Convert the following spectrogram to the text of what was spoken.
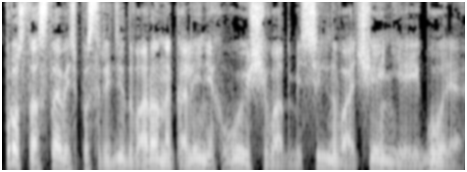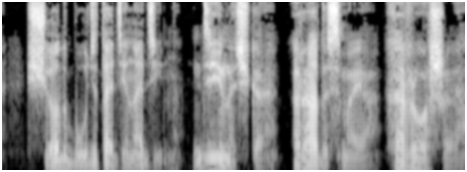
Просто оставить посреди двора на коленях воющего от бессильного отчаяния и горя. Счет будет один-один. «Диночка, радость моя, хорошая,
